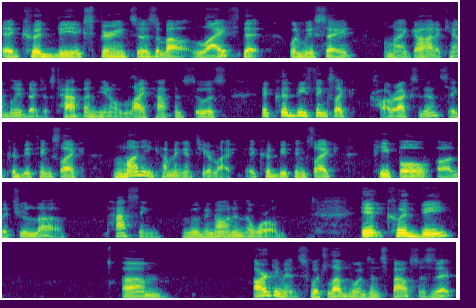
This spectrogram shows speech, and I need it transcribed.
It could be experiences about life that when we say oh my god I can't believe that just happened you know life happens to us. It could be things like car accidents. It could be things like money coming into your life. It could be things like people uh, that you love passing moving on in the world. It could be um, arguments with loved ones and spouses that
